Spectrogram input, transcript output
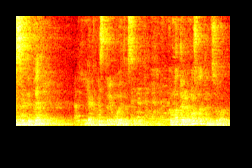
сидите, як ви стримуєте себе. Командири, можна танцювати?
